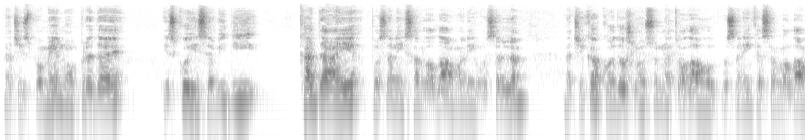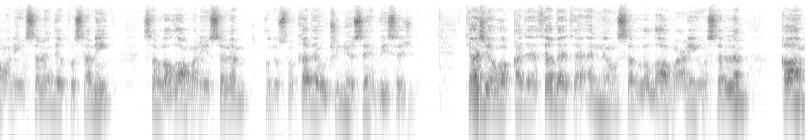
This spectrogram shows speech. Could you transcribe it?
znači spomenuo predaje iz koji se vidi kada je poslanik sallallahu alaihi wa sallam, znači kako je došlo u sunnetu Allahovog poslanika sallallahu alaihi wa sallam, da je poslanik sallallahu alaihi wa sallam, odnosno kada je učinio sehbi seždu. Kaže, وَقَدَ ثَبَتَ أَنَّهُ صلى الله عليه وسلم قام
